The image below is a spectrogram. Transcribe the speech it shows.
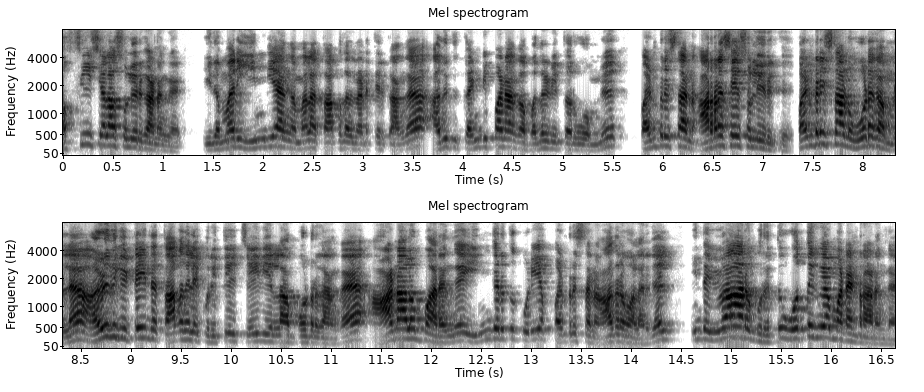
அபிஷியலா சொல்லியிருக்கானுங்க. இத மாதிரி இந்தியா அங்க மேல தாக்குதல் நடத்திருக்காங்க அதுக்கு கண்டிப்பா நாங்க பதிலடி தருவோம்னு பன்றிஸ்தான் அரசே சொல்லியிருக்கு. பன்றிஸ்தான் ஊடகம்ல அழுதுகிட்டே இந்த தாக்குதலை குறித்து செய்தி எல்லாம் போட்டிருக்காங்க. ஆனாலும் பாருங்க இங்க இருக்கக்கூடிய பன்றிஸ்தான் ஆதரவாளர்கள் இந்த விவகாரம் குறித்து ஒத்துக்கவே மாட்டேன்றானுங்க.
